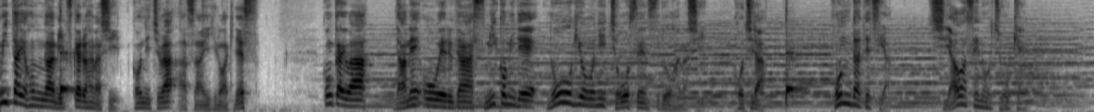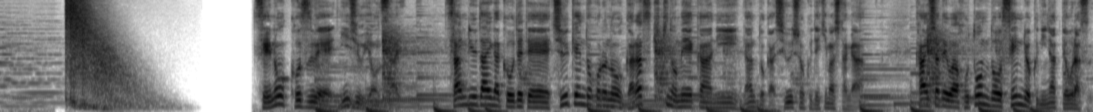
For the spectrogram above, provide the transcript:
みたい本が見つかる話。こんにちは浅井弘明です。今回はダメ OL が住み込みで農業に挑戦するお話。こちら本田哲也幸せの条件。瀬野梢24歳。三流大学を出て中堅どころのガラス機器のメーカーになんとか就職できましたが会社ではほとんど戦力になっておらず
